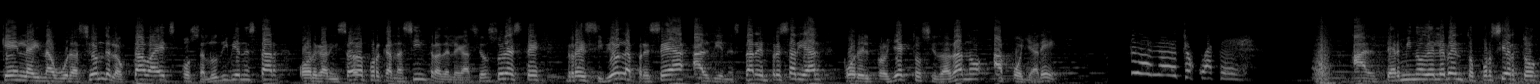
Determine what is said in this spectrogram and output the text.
que en la inauguración de la octava Expo Salud y Bienestar, organizada por Canacintra Delegación Sureste, recibió la presea al bienestar empresarial por el proyecto ciudadano Apoyaré. Al término del evento, por cierto,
